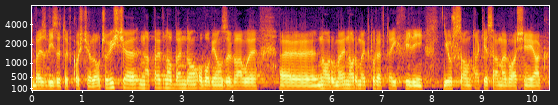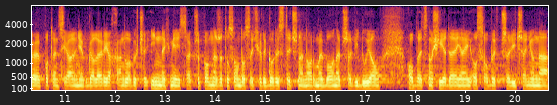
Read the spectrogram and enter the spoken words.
bez wizyty w kościele. Oczywiście na pewno będą obowiązywały e, normy, normy, które w tej chwili już są takie same właśnie jak e, potencjalnie w galeriach handlowych czy innych miejscach. Przypomnę, że to są dosyć rygorystyczne normy, bo one przewidują obecność jednej osoby w przeliczeniu na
